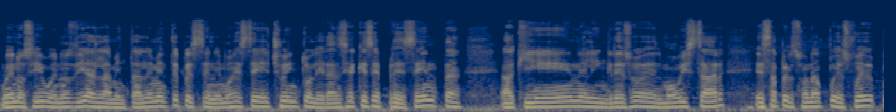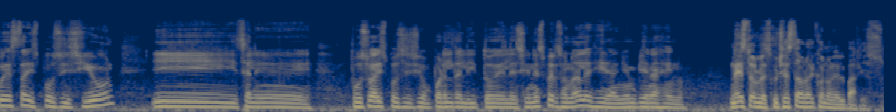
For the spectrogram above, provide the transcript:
Bueno, sí, buenos días. Lamentablemente, pues tenemos este hecho de intolerancia que se presenta aquí en el ingreso del Movistar. Esta persona, pues, fue puesta a disposición y se le puso a disposición por el delito de lesiones personales y daño en bien ajeno. Néstor, lo escucha hasta ahora el coronel Barrios.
